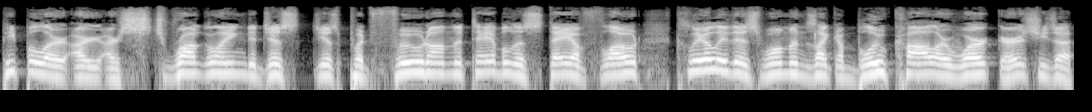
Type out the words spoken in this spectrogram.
People are, are, are struggling to just, just put food on the table to stay afloat. Clearly, this woman's like a blue collar worker. She's a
